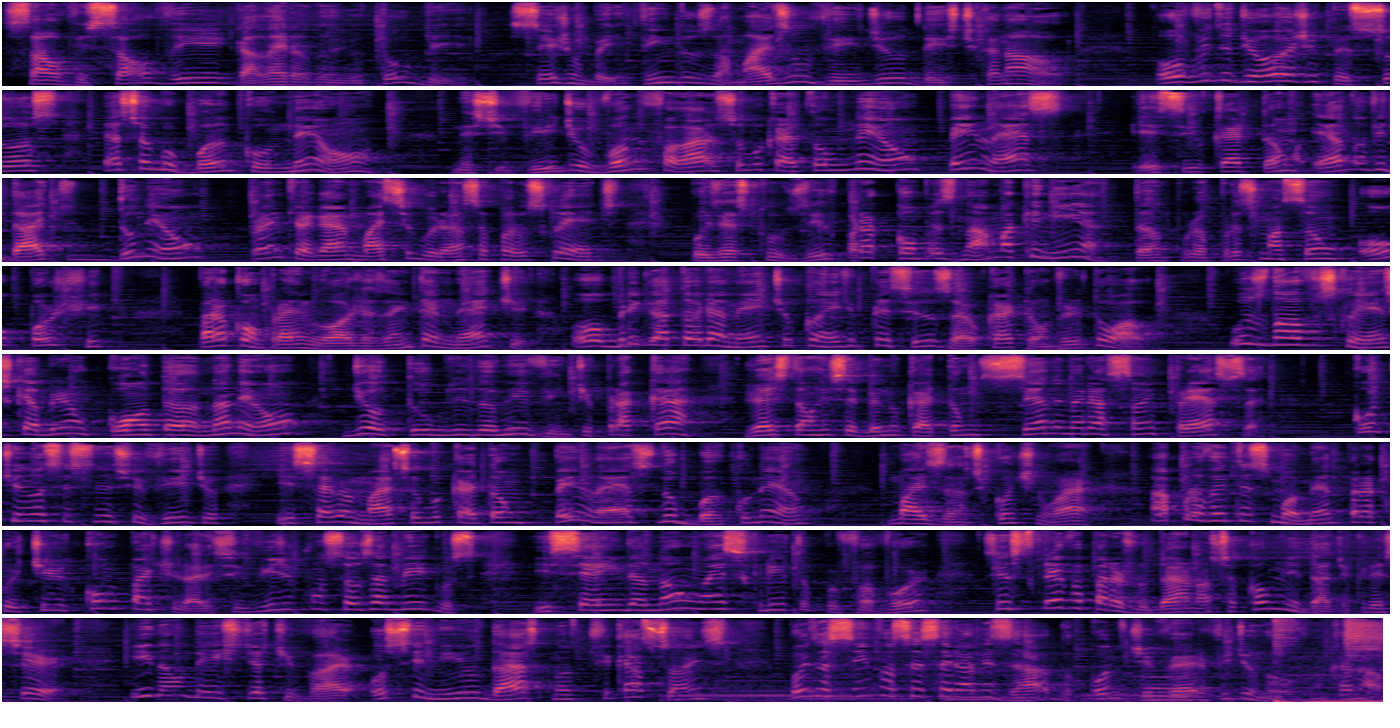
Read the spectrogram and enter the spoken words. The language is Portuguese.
Salve, salve, galera do YouTube! Sejam bem-vindos a mais um vídeo deste canal. O vídeo de hoje, pessoas, é sobre o Banco Neon. Neste vídeo, vamos falar sobre o cartão Neon Painless. Esse cartão é a novidade do Neon para entregar mais segurança para os clientes, pois é exclusivo para compras na maquininha, tanto por aproximação ou por chip. Para comprar em lojas na internet, obrigatoriamente o cliente precisa usar o cartão virtual. Os novos clientes que abriram conta na Neon de outubro de 2020 para cá já estão recebendo o cartão sem numeração impressa. Continue assistindo este vídeo e saiba mais sobre o cartão Painless do Banco Neon. Mas antes de continuar, aproveite esse momento para curtir e compartilhar esse vídeo com seus amigos. E se ainda não é inscrito, por favor, se inscreva para ajudar nossa comunidade a crescer. E não deixe de ativar o sininho das notificações, pois assim você será avisado quando tiver vídeo novo no canal.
